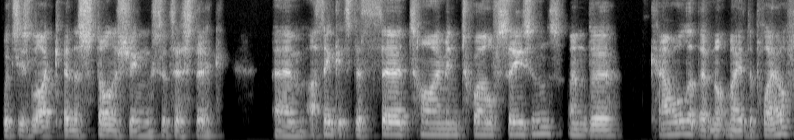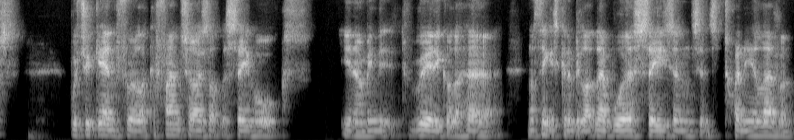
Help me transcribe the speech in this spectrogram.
which is like an astonishing statistic. Um, I think it's the third time in 12 seasons under Carroll that they've not made the playoffs, which again, for like a franchise like the Seahawks, you know, I mean, it's really got to hurt. And I think it's going to be like their worst season since 2011.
